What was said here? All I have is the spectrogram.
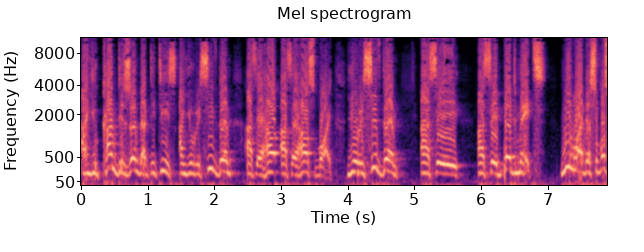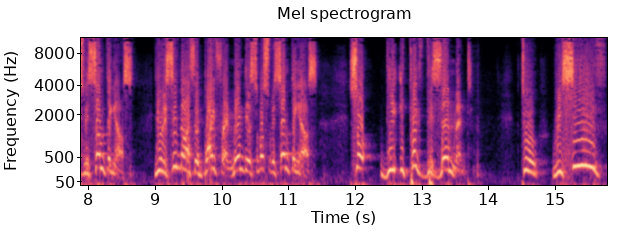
and you can't discern that it is, and you receive them as a as a houseboy. You receive them as a as a bedmate. Meanwhile, they're supposed to be something else. You receive them as a boyfriend. Man, they're supposed to be something else. So the, it takes discernment to receive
